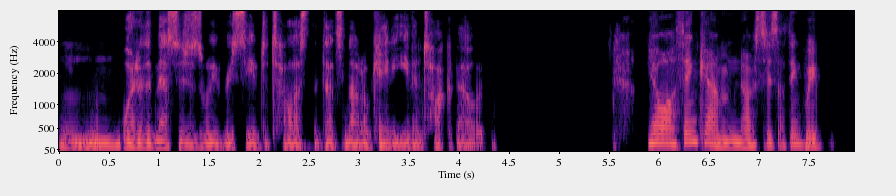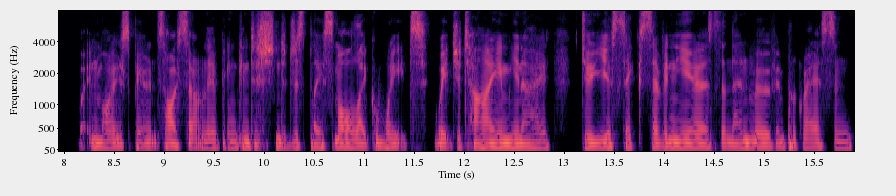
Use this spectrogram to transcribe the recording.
mm. what are the messages we've received to tell us that that's not okay to even talk about yeah well i think um nurses i think we in my experience, I certainly have been conditioned to just play small, like wait, wait your time, you know, do your six, seven years and then move and progress. And,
